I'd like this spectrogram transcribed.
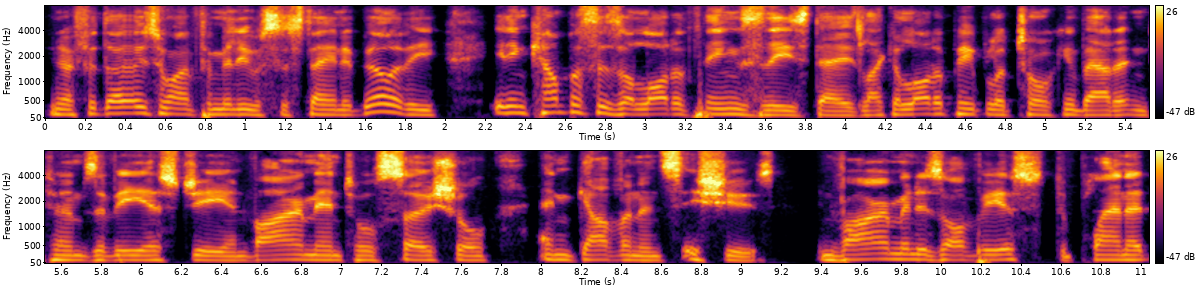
you know, for those who aren't familiar with sustainability, it encompasses a lot of things these days. Like a lot of people are talking about it in terms of ESG, environmental, social, and governance issues. Environment is obvious, the planet.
